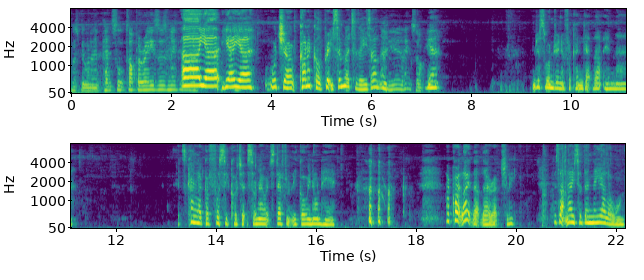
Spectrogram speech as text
Must be one of them pencil top erasers, maybe. ah yeah yeah yeah which are conical pretty similar to these aren't they yeah, I think so. Yeah. I'm just wondering if I can get that in there. It's kind of like a fussy cut it, so now it's definitely going on here. I quite like that there actually. Is that nicer than the yellow one?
